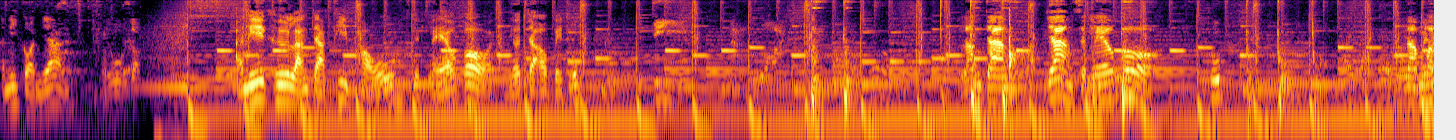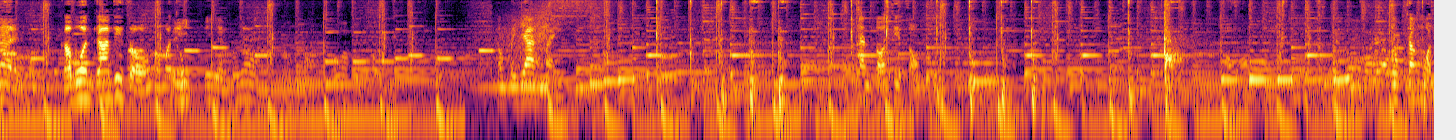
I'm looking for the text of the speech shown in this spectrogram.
อันนี้ก่อนย่างดูต้องอันนี้คือหลังจากที่เผาเสร็จแล้วก็เดี๋ยวจะเอาไปทุบจี้หนังควายหลังจากย่างเสร็จแล้วก็ทุบ นำไม่มาได้กระบวนการที่สองเอามาทุนี่บนี่ยังไม่ได้เพราะว่าเป็นคนต้องไปย่างใหม่ขั้นตอนที่สองทุบทุบทั้งหมด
